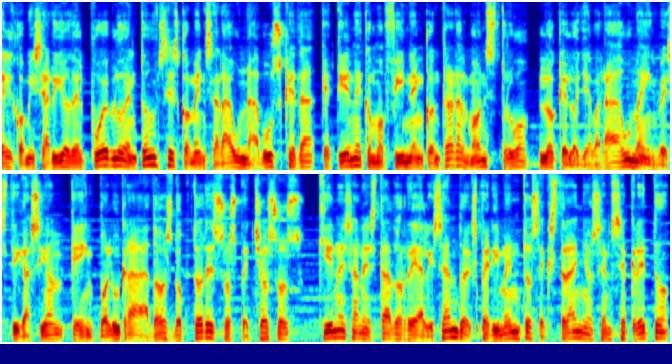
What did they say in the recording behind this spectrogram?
El comisario del pueblo entonces comenzará una búsqueda que tiene como fin encontrar al monstruo, lo que lo llevará a una investigación que involucra a dos doctores sospechosos, quienes han estado realizando experimentos extraños en secreto,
